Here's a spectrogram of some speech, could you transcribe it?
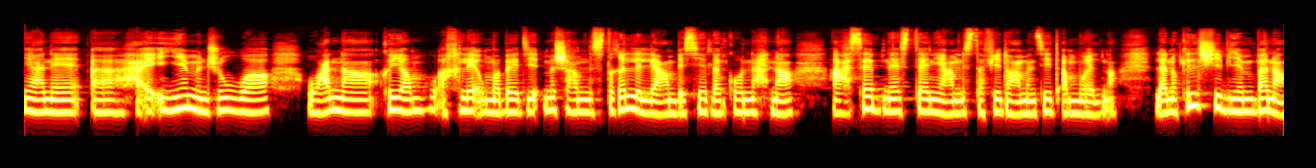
يعني آه، حقيقيين من جوا وعنا قيم وأخلاق ومبادئ مش عم نستغل اللي عم بيصير لنكون نحن على حساب ناس تانية عم نستفيد وعم نزيد أموالنا. لأنه كل شيء بينبنى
